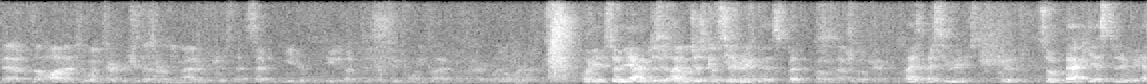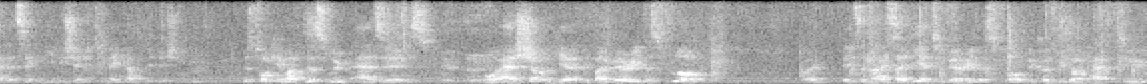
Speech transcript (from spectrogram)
the, the hot effluent temperature doesn't really matter because that second heater will heat it up to two twenty-five no matter what. Okay, so yeah, I'm just, I'm just considering this, but Oh, not, okay. I, I see what you're, so back yesterday, we had that second heat exchanger to make up the additional heat. Just talking about this loop as is, or as shown here, if I vary this flow, right, it's a nice idea to vary this flow because we don't have to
